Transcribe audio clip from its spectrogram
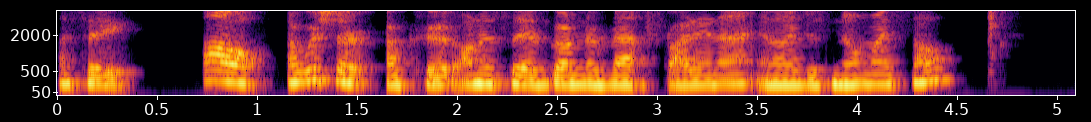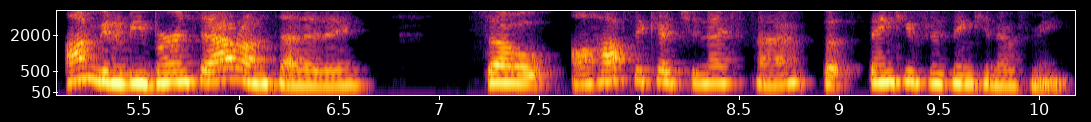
I say, "Oh, I wish I, I could. Honestly, I've got an event Friday night, and I just know myself. I'm going to be burnt out on Saturday. So I'll have to catch you next time. But thank you for thinking of me.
